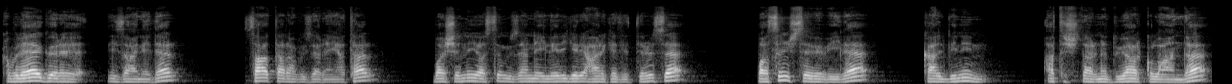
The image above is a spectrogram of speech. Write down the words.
kıbleye göre dizayn eder. Sağ taraf üzerine yatar. Başını yastığın üzerine ileri geri hareket ettirirse basınç sebebiyle kalbinin atışlarını duyar kulağında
